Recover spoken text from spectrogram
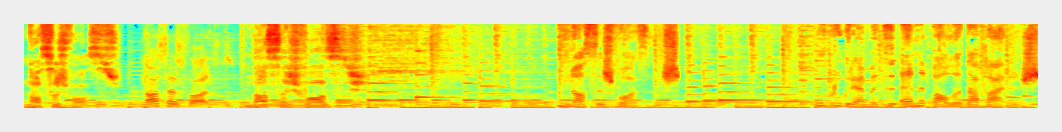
Nossas vozes. Nossas vozes. Nossas vozes. Nossas vozes. Um programa de Ana Paula Tavares.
